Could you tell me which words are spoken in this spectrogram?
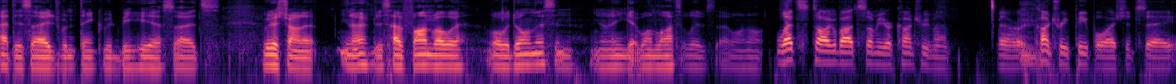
at this age wouldn't think we'd be here. So it's we're just trying to you know just have fun while we're while we're doing this, and you know you get one life to live, so why not? Let's talk about some of your countrymen, or country people, I should say.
